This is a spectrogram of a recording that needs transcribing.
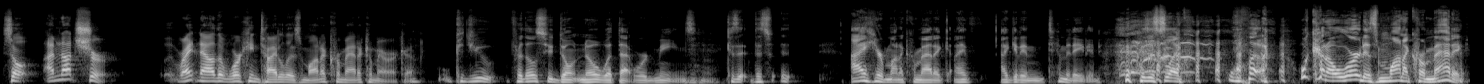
so I'm not sure right now the working title is monochromatic America. Could you, for those who don't know what that word means, because mm-hmm. this, it, I hear monochromatic and I I get intimidated because it's like, what, what kind of word is monochromatic?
